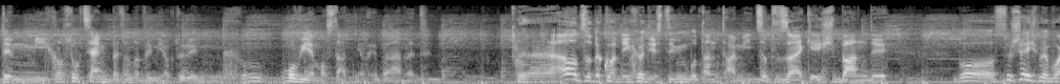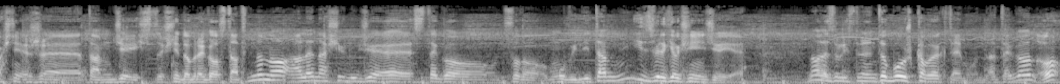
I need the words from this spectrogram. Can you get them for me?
tymi konstrukcjami betonowymi, o których mówiłem ostatnio chyba nawet. E, A o co dokładnie chodzi z tymi mutantami? Co to za jakieś bandy? Bo słyszeliśmy właśnie, że tam gdzieś coś niedobrego ostatnio, no no, ale nasi ludzie z tego, co to mówili, tam nic wielkiego się nie dzieje. No ale z drugiej strony to było już kawałek temu, dlatego no,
